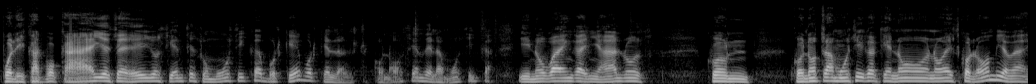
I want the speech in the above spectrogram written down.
Policarpo Calles, eh, ellos sienten su música. ¿Por qué? Porque las conocen de la música y no va a engañarlos con, con otra música que no, no es Colombia. ¿verdad?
